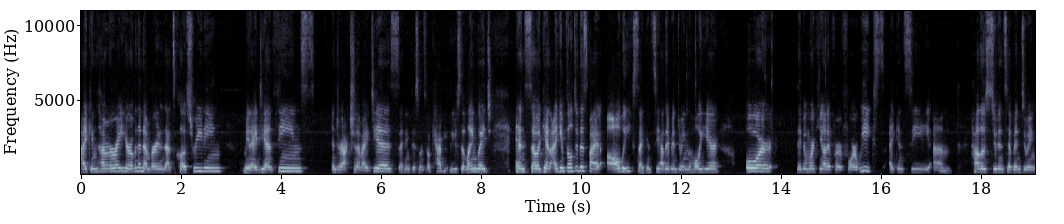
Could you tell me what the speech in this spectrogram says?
I can hover right here over the number, and that's close reading, main idea and themes, interaction of ideas. I think this one's vocabulary, use of language. And so again, I can filter this by all weeks. I can see how they've been doing the whole year, or they've been working on it for four weeks. I can see um, how those students have been doing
